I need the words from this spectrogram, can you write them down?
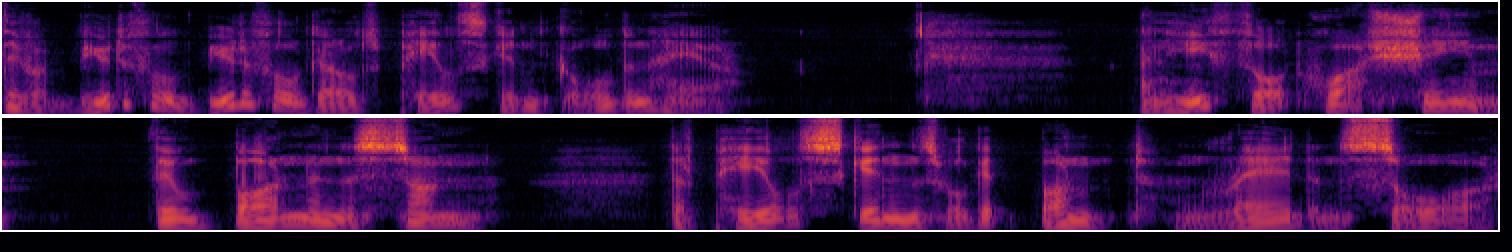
They were beautiful, beautiful girls, pale skin, golden hair. And he thought, what a shame. They'll burn in the sun their pale skins will get burnt and red and sore.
